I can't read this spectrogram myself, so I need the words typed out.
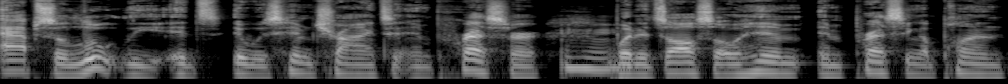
absolutely it's it was him trying to impress her, Mhm. but it's also him impressing upon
